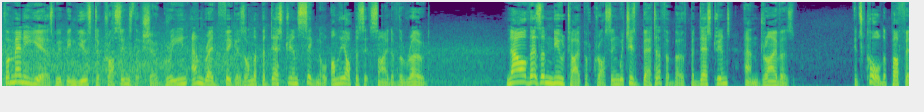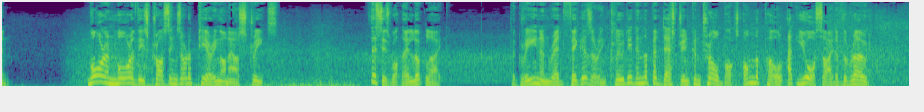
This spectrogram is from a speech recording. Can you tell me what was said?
For many years we've been used to crossings that show green and red figures on the pedestrian signal on the opposite side of the road. Now there's a new type of crossing which is better for both pedestrians and drivers. It's called a puffin. More and more of these crossings are appearing on our streets. This is what they look like. The green and red figures are included in the pedestrian control box on the pole at your side of the road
